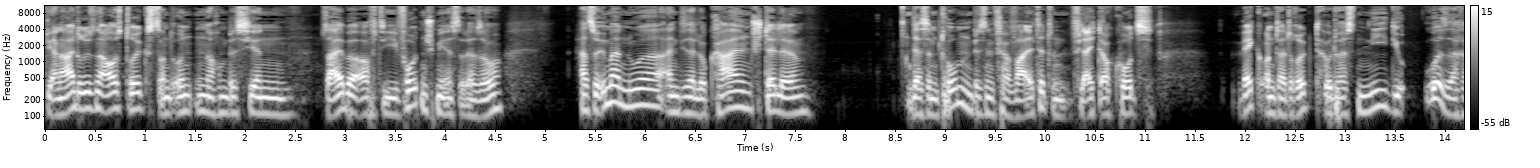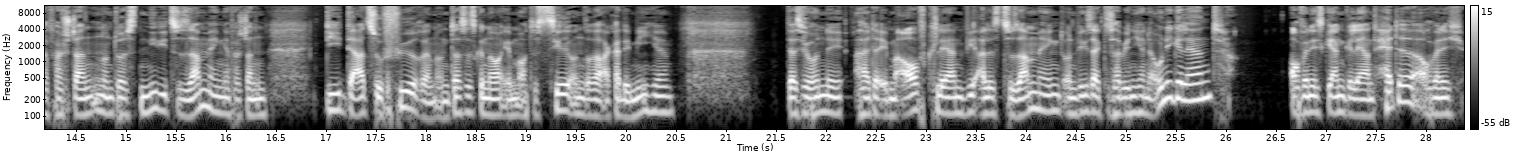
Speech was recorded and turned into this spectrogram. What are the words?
die Analdrüsen ausdrückst und unten noch ein bisschen Salbe auf die Pfoten schmierst oder so, hast du immer nur an dieser lokalen Stelle das Symptom ein bisschen verwaltet und vielleicht auch kurz weg unterdrückt, aber du hast nie die Ursache verstanden und du hast nie die Zusammenhänge verstanden, die dazu führen. Und das ist genau eben auch das Ziel unserer Akademie hier, dass wir Hundehalter eben aufklären, wie alles zusammenhängt. Und wie gesagt, das habe ich nicht an der Uni gelernt, auch wenn ich es gern gelernt hätte, auch wenn ich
